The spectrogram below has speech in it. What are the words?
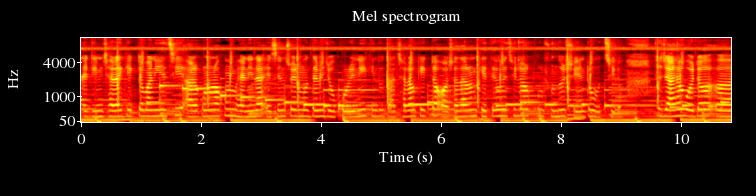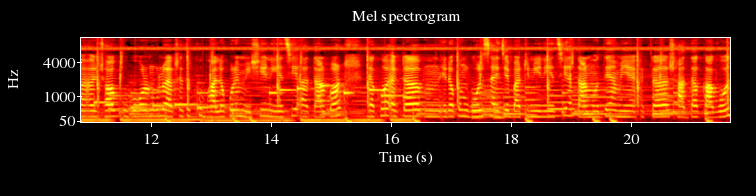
তাই ডিম ছাড়াই কেকটা বানিয়েছি। আর কোনো রকম ভ্যানিলা এসেন্সও এর মধ্যে আমি যোগ করিনি। কিন্তু তাছাড়াও কেকটা অসাধারণ খেতে হয়েছিল আর খুব সুন্দর সেন্টও হচ্ছিল। তো যাই হোক, ওইটা সব উপকরণগুলো একসাথে খুব ভালো করে মিশিয়ে নিয়েছি। আর তারপর দেখো একটা এরকম গোল সাইজে বাটি নিয়ে নিয়েছি। আর তার মধ্যে আমি একটা সাদা কাগজ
